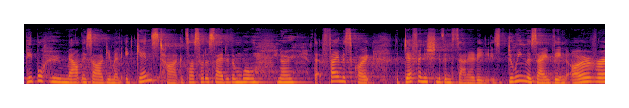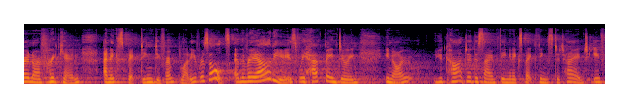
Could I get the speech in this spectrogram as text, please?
people who mount this argument against targets, I sort of say to them, well, you know, that famous quote, the definition of insanity is doing the same thing over and over again and expecting different bloody results. And the reality is, we have been doing, you know, you can't do the same thing and expect things to change. If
